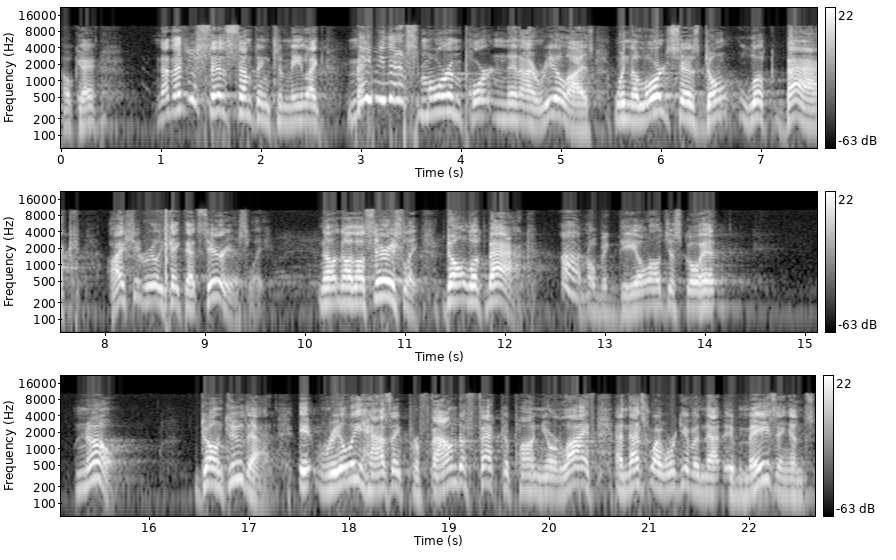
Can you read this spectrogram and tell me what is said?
Okay? Now that just says something to me like maybe that's more important than I realize. When the Lord says, don't look back, I should really take that seriously. No, no, no, seriously. Don't look back. Ah, no big deal. I'll just go ahead. No. Don't do that. It really has a profound effect upon your life. And that's why we're given that amazing and,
